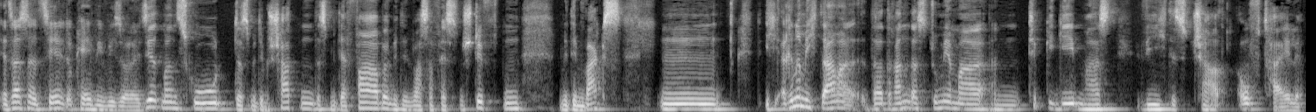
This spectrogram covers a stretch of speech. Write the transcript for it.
jetzt hast du erzählt, okay, wie visualisiert man es gut, das mit dem Schatten, das mit der Farbe, mit den wasserfesten Stiften, mit dem Wachs. Hm, ich erinnere mich daran, dass du mir mal einen Tipp gegeben hast, wie ich das Chart aufteile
